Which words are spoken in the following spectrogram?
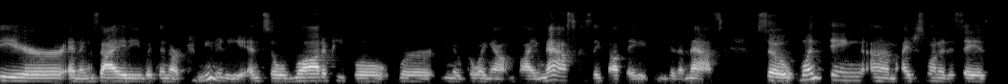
fear and anxiety within our community. And so a lot of people were you know going out and buying masks because they thought they needed a mask. So one thing um, i just wanted to say is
